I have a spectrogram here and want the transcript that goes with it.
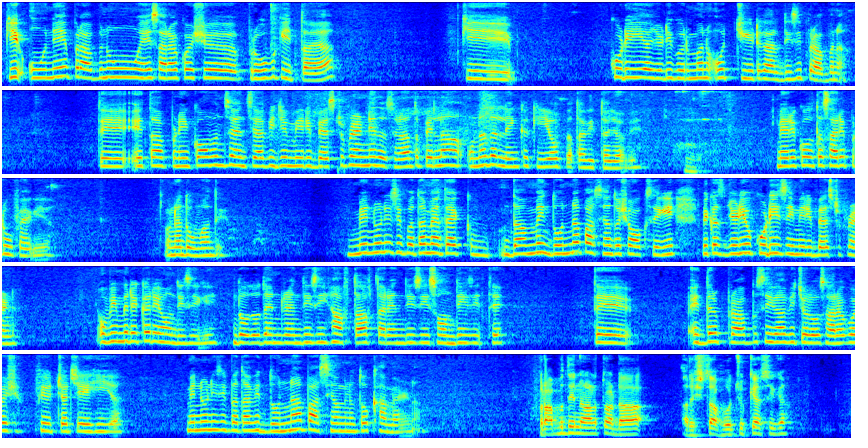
ਕਿ ਉਹਨੇ ਪ੍ਰਭ ਨੂੰ ਇਹ ਸਾਰਾ ਕੁਝ ਪ੍ਰੂਵ ਕੀਤਾ ਆ ਕਿ ਕੁੜੀ ਆ ਜਿਹੜੀ ਗੁਰਮਨ ਉਹ ਚੀਟ ਕਰਦੀ ਸੀ ਪ੍ਰਭ ਨਾਲ। ਤੇ ਇਹ ਤਾਂ ਆਪਣੀ ਕਾਮਨ ਸੈਂਸ ਆ ਵੀ ਜੇ ਮੇਰੀ ਬੈਸਟ ਫਰੈਂਡ ਨੇ ਦੱਸਣਾ ਤਾਂ ਪਹਿਲਾਂ ਉਹਨਾਂ ਦਾ ਲਿੰਕ ਕੀ ਆ ਉਹ ਪਤਾ ਕੀਤਾ ਜਾਵੇ। ਮੇਰੇ ਕੋਲ ਤਾਂ ਸਾਰੇ ਪ੍ਰੂਫ ਹੈਗੇ ਆ ਉਹਨਾਂ ਦੋਵਾਂ ਦੇ। ਮੈਨੂੰ ਨਹੀਂ ਸੀ ਪਤਾ ਮੈਂ ਤਾਂ ਇੱਕ ਦਮ ਹੀ ਦੋਨਾਂ ਪਾਸਿਆਂ ਤੋਂ ਸ਼ੌਕ ਸੀਗੀ ਬਿਕਾਜ਼ ਜਿਹੜੀ ਉਹ ਕੁੜੀ ਸੀ ਮੇਰੀ ਬੈਸਟ ਫਰੈਂਡ ਉਹ ਵੀ ਮੇਰੇ ਘਰੇ ਆਉਂਦੀ ਸੀਗੀ। ਦੋ ਦੋ ਦਿਨ ਰਹਿੰਦੀ ਸੀ ਹਫਤਾ ਹਫਤਾ ਰਹਿੰਦੀ ਸੀ ਸੌਂਦੀ ਸੀ ਇੱਥੇ। ਤੇ ਇੱਧਰ ਪ੍ਰਭ ਸੀਗਾ ਵੀ ਚਲੋ ਸਾਰਾ ਕੁਝ ਫਿਊਚਰ 'ਚ ਇਹੀ ਆ। ਮੈਨੂੰ ਨਹੀਂ ਸੀ ਪਤਾ ਵੀ ਦੋਨਾਂ ਪਾਸਿਓਂ ਮੈਨੂੰ ਧੋਖਾ ਮਿਲਣਾ। ਪ੍ਰਭ ਦੇ ਨਾਲ ਤੁਹਾਡਾ ਰਿਸ਼ਤਾ ਹੋ ਚੁੱਕਿਆ ਸੀਗਾ?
